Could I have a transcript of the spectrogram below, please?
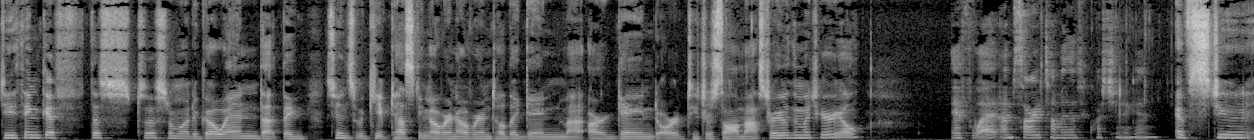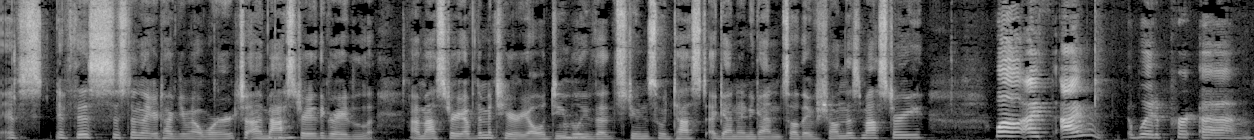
do you think if this system were to go in that the students would keep testing over and over until they gain or gained or teachers saw mastery of the material? If what? I'm sorry. Tell me the question again. If stu if if this system that you're talking about worked, a mastery of the grade, a mastery of the material, do you believe that students would test again and again until they've shown this mastery? Well, I I would per, um,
